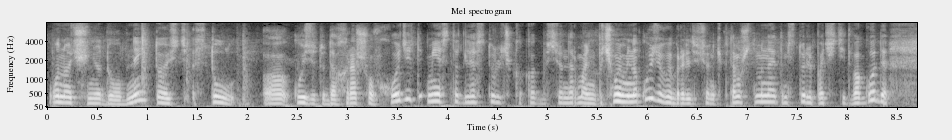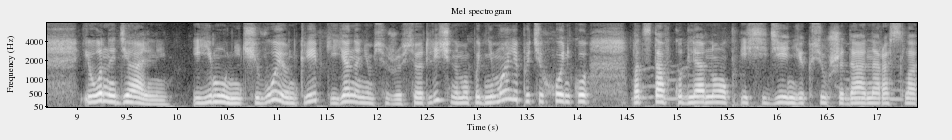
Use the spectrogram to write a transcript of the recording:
Он очень удобный, то есть стул э, Кузи туда хорошо входит, место для стульчика, как бы все нормально. Почему именно Кузю выбрали, девчонки? Потому что мы на этом стуле почти два года, и он идеальный и ему ничего, и он крепкий, я на нем сижу. Все отлично. Мы поднимали потихоньку подставку для ног и сиденье Ксюши, да, она росла,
